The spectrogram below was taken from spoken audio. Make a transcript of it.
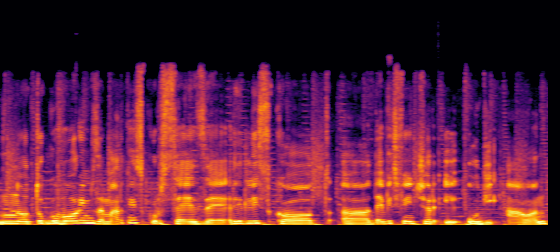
Но тук говорим за Мартин Скорсезе, Ридли Скот, Дейвид Финчер и Уди Алън.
